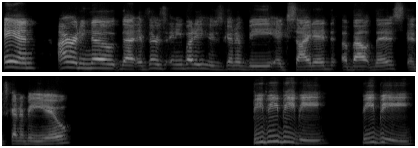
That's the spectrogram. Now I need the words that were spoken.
And I already know that if there's anybody who's going to be excited about this, it's going to be you. BBBB, BB,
